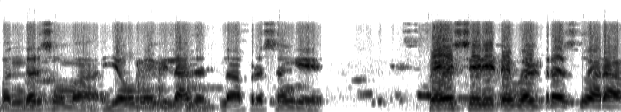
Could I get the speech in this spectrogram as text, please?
પંદરસોમાં યૌમે વિલાદતના પ્રસંગે ફેસ ચેરિટેબલ ટ્રસ્ટ દ્વારા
